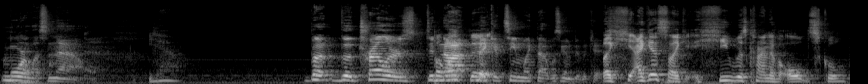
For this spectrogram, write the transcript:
more or less now. Yeah. But the trailers did But, not like, the- make it seem like that was going to be the case. Like he, I guess like he was kind of old school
